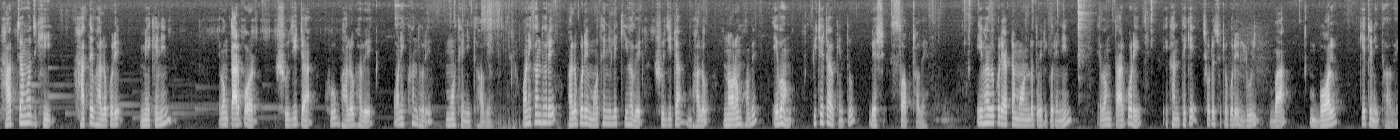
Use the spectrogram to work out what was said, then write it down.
হাফ চামচ ঘি হাতে ভালো করে মেখে নিন এবং তারপর সুজিটা খুব ভালোভাবে অনেকক্ষণ ধরে মথে নিতে হবে। অনেকক্ষণ ধরে ভালো করে মথে নিলে কি হবে? সুজিটা ভালো নরম হবে এবং পিঠেটাও কিন্তু বেশ সফট হবে। এভাবে করে একটা মণ্ড তৈরি করে নিন এবং তারপরে এখান থেকে ছোট ছোট করে লুই বা বল কেটে নিতে হবে।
